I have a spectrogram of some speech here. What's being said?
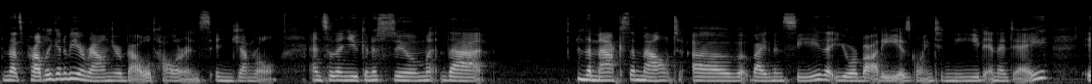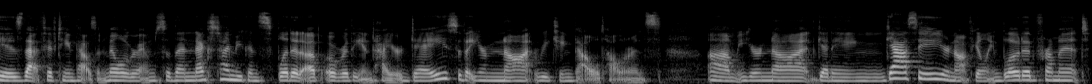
then that's probably going to be around your bowel tolerance in general. And so, then you can assume that the max amount of vitamin C that your body is going to need in a day is that 15,000 milligrams. So then next time you can split it up over the entire day so that you're not reaching bowel tolerance. Um, you're not getting gassy, you're not feeling bloated from it,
